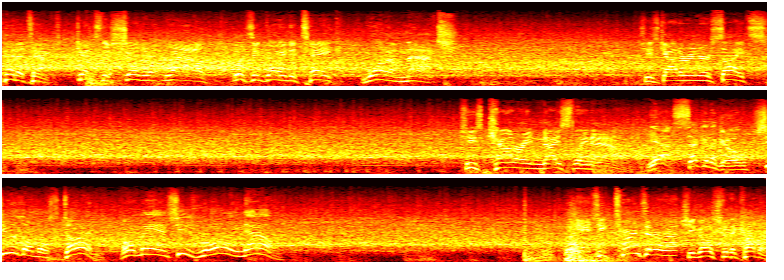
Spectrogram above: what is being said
Pin attempt. Gets the shoulder up. Wow, what's it going to take? What a match. She's got her in her sights. She's countering nicely now. Yeah, a second ago, she was almost done. Oh, man, she's rolling now. And she turns it around. She goes for the cover.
